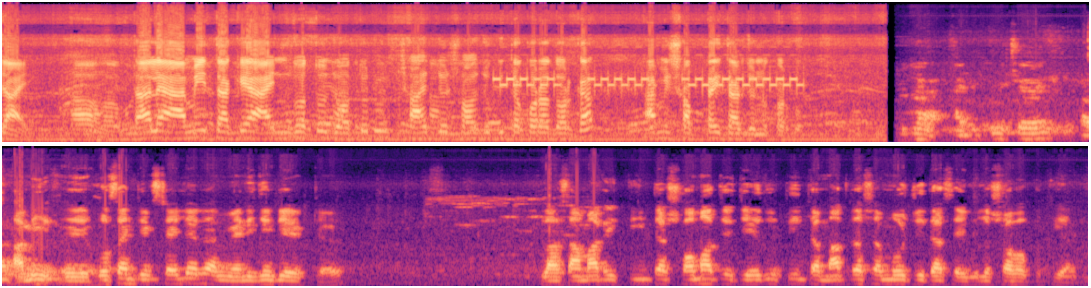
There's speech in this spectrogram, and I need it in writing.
চায় তাহলে আমি তাকে আইনগত যতটুকু সাহায্য, সহযোগিতা করা দরকার, আমি সবটাই তার জন্য করব। আমি হোসেন টেক্সটাইলের ম্যানেজিং ডিরেক্টর। প্লাস আমার এই তিনটা সমাজে যেহেতু তিনটা মাদ্রাসা, মসজিদ আছে, এগুলো সভাপতি আমি।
